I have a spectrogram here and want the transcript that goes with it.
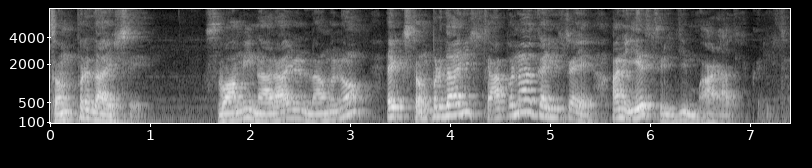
સંપ્રદાય છે. સ્વામિનારાયણ નામનો એક સંપ્રદાયની સ્થાપના કરી છે અને એ શ્રીજી મહારાજે કરી છે.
